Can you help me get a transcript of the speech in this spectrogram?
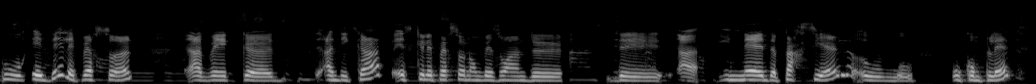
pour aider les personnes avec handicap? Est-ce que les personnes ont besoin de de, une aide partielle ou, ou complète?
